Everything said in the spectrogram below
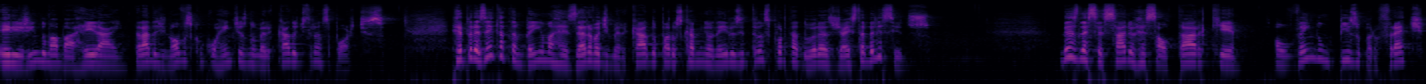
erigindo uma barreira à entrada de novos concorrentes no mercado de transportes. Representa também uma reserva de mercado para os caminhoneiros e transportadoras já estabelecidos. Desnecessário ressaltar que, ao vendo um piso para o frete,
